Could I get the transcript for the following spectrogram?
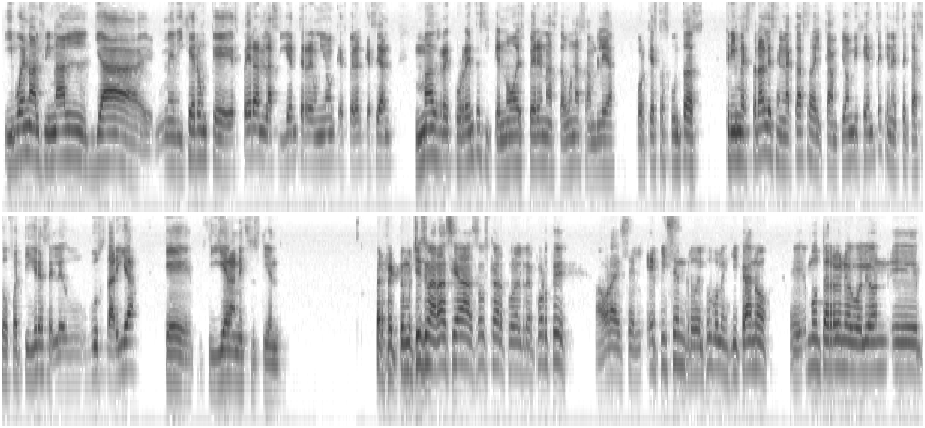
y bueno, al final ya me dijeron que esperan la siguiente reunión, que esperan que sean más recurrentes y que no esperen hasta una asamblea, porque estas juntas trimestrales en la casa del campeón vigente, que en este caso fue Tigres, les gustaría que siguieran existiendo. Perfecto, muchísimas gracias Oscar por el reporte. Ahora es el epicentro del fútbol mexicano, eh, Monterrey, Nuevo León. Eh,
